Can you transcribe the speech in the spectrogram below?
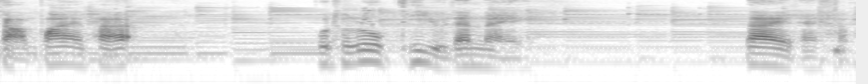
กราบไหว้พระพุทธรูปที่อยู่ด้านในได้นะครับ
